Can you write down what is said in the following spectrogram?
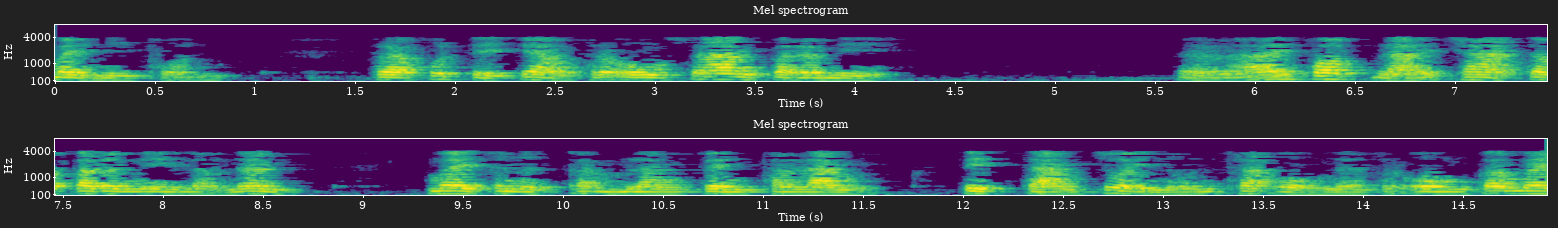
ไม่มีผล พระพุทธเจ้าพระองค์สร้างปรมีหลายพบหลายชาติก็ปรมีเหล่านั้น ไม่ผนึกกำลังเป็นพลัง ติดตามช่วยหนุนพระองค์นะพระองค์ก็ไม่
